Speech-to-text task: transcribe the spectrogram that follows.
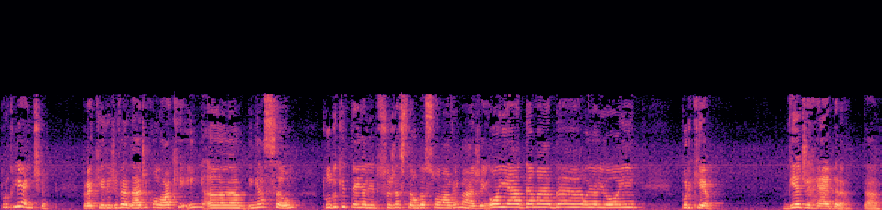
para o cliente, para que ele de verdade coloque em, uh, em ação tudo que tem ali de sugestão da sua nova imagem. Oi, Adamada, oi, oi, oi. Porque, via de regra, tá?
